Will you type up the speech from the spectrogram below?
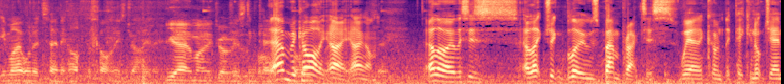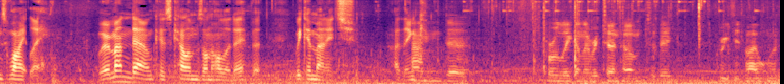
You might want to turn it off for Courtney's driving, Yeah, my driving just is in case. problem. I'm the police recording. Right, hang on. See. Hello, this is Electric Blue's band practice. We're currently picking up James Whiteley. We're a man down because Callum's on holiday, but we can manage, I think. And uh, probably gonna return home to be greeted by a woman.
